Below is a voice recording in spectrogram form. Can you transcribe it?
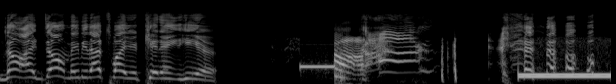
No, I don't. Maybe that's why your kid ain't here. Aw. Ah!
